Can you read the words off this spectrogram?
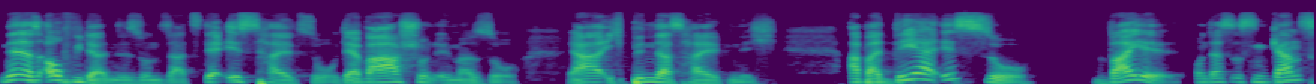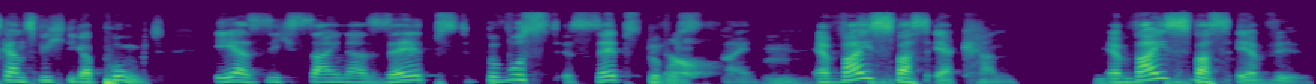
ne, das ist auch wieder ne, so ein Satz, der ist halt so, der war schon immer so. Ja, ich bin das halt nicht. Aber der ist so, weil, und das ist ein ganz, ganz wichtiger Punkt, er sich seiner selbst bewusst ist, Selbstbewusstsein. Genau. Mhm. Er weiß, was er kann. Er Mhm. weiß, was er will.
